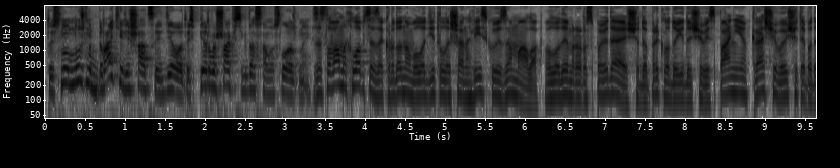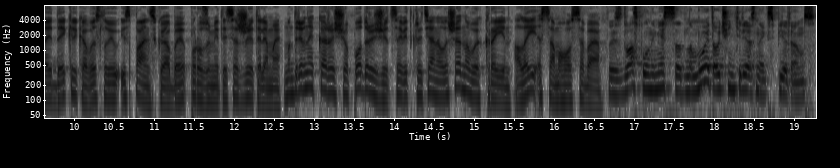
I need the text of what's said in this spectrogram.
То есть, ну, нужно брать и решаться и делать. То есть, первый шаг всегда самый сложный. За словами хлопця, за кордоном володіти лише англійською замало. Володимир розповідає, що до прикладу, їдучи в Іспанію, краще вивчити бодай декілька висловів іспанською, аби порозумітися з жителями. Мандрівник каже, що подорожі це відкриття не лише нових країн, але й самого себе. То есть, два с половиной месяца одному – это очень интересный экспириенс.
